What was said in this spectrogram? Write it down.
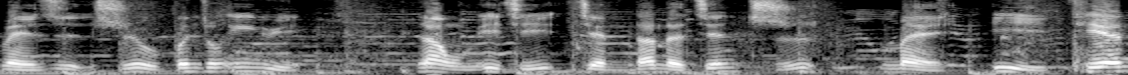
每日十五分钟英语。让我们一起简单的坚持每一天。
